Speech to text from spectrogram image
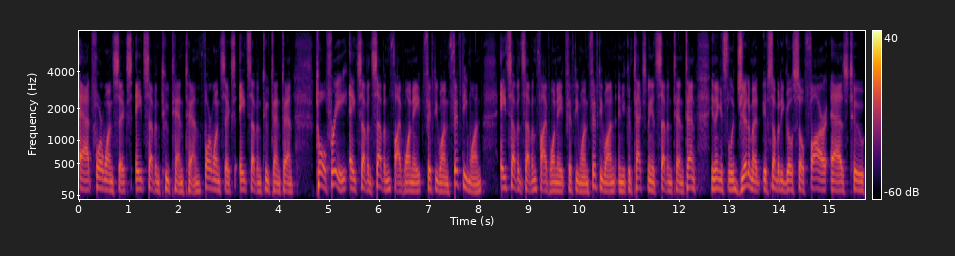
at 416 872 1010, 416 872 1010. Toll free, 877 518 5151, 877 518 5151. And you can text me at 71010. You think it's legitimate if somebody goes so far as to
